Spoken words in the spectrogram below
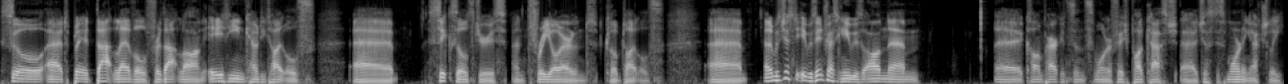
So uh, to play at that level for that long, 18 county titles, uh, six Ulsters, and three All Ireland club titles. Um, and it was just, it was interesting. He was on um, uh, Colm Parkinson's Smaller Fish podcast uh, just this morning, actually.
